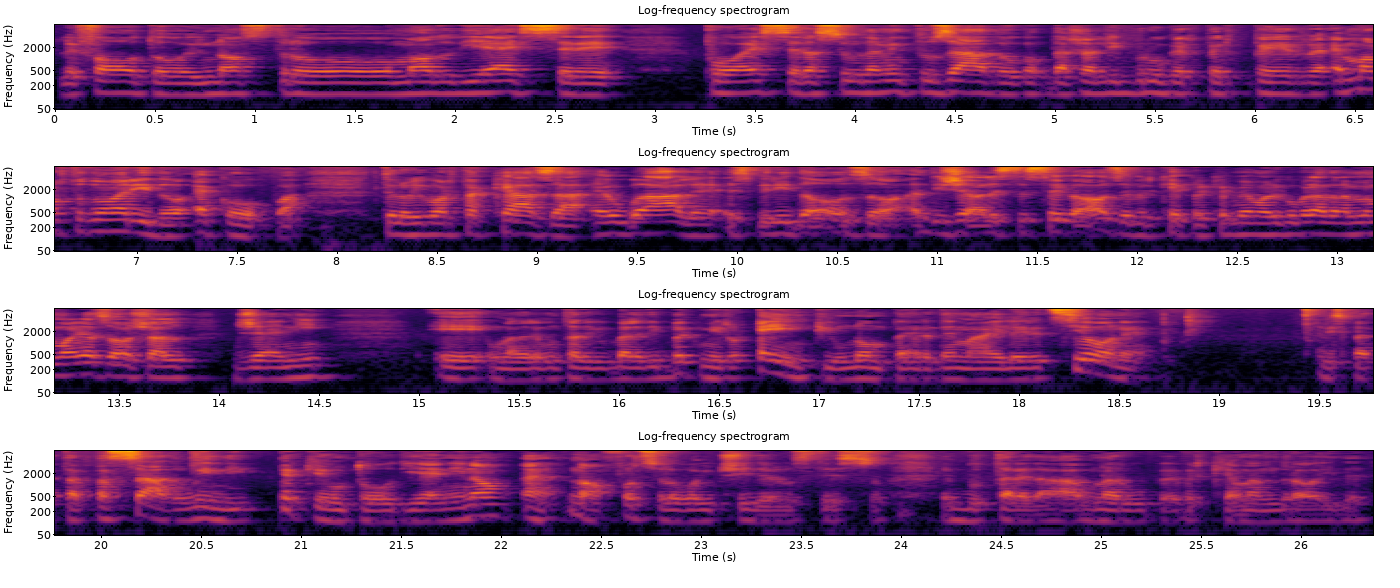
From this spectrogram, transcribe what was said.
le foto, il nostro modo di essere può essere assolutamente usato da Charlie Brooker per, per è morto tuo marito, eccolo qua, te lo riporta a casa, è uguale, è spiritoso, diceva le stesse cose perché? Perché abbiamo recuperato la memoria social, Jenny e una delle puntate più belle di Black Mirror e in più non perde mai l'erezione rispetto al passato, quindi perché non te lo tieni, no? Eh, no, forse lo vuoi uccidere lo stesso e buttare da una rupe perché è un androide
